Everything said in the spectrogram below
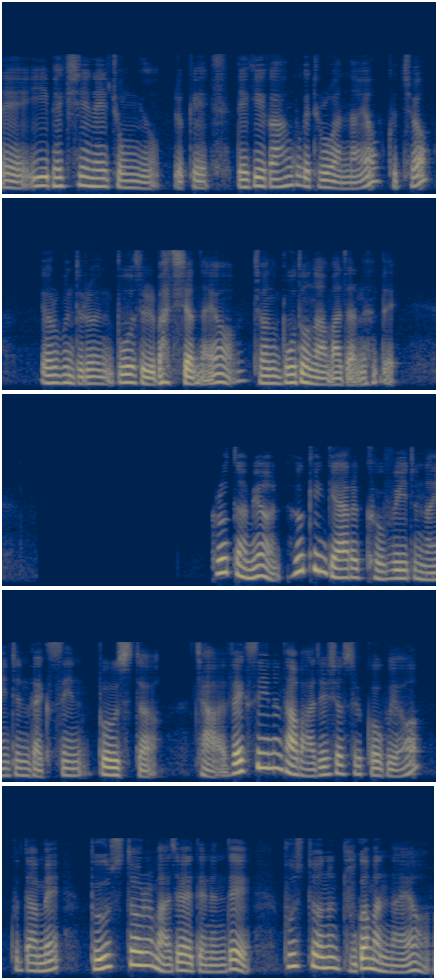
네, 이 백신의 종류 이렇게 네 개가 한국에 들어왔나요? 그렇죠? 여러분들은 무엇을 맞으셨나요? 저는 모더나 맞았는데. 그렇다면 who can get a COVID-19 vaccine booster? 자, 백신은 다 맞으셨을 거고요. 그 다음에 부스터를 맞아야 되는데 부스터는 누가 맞나요?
